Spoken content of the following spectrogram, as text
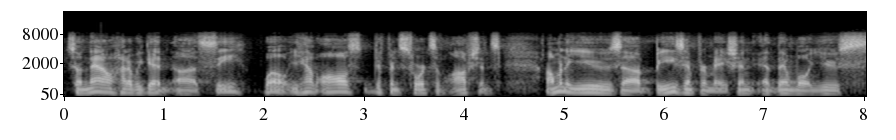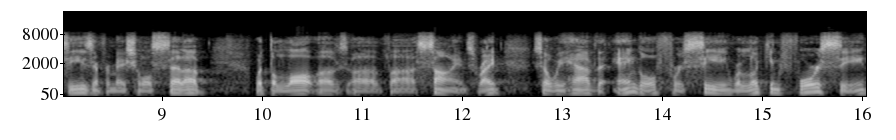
So now how do we get uh, C? Well, you have all different sorts of options. I'm going to use uh, B's information, and then we'll use C's information. We'll set up with the law of, of uh, sines, right? So we have the angle for C. We're looking for C,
